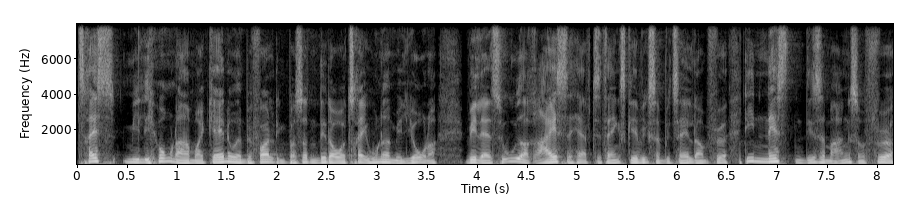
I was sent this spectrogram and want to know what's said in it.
60 millioner amerikanere uden befolkning på sådan lidt over 300 millioner, vil altså ud og rejse her til Thanksgiving, som vi talte om før. Det er næsten lige så mange som før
